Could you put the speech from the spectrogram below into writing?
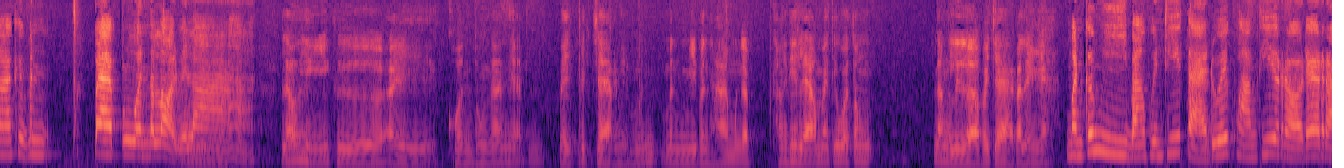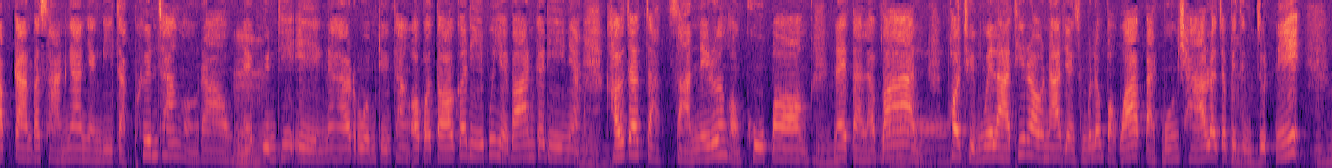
มากคือมันแปรปรวนตลอดเวลาค่ะ แล้วอย่างนี้คือไอ้คนตรงนั้นเนี่ยไปไปแจกเนี่ยมันมันมีปัญหาเหมือนกับครั้งที่แล้วไหมที่ว่าต้อง นั่งเรือไปแจกอะไรเงี้ย มันก็มีบางพื้นที่แต่ด้วยความที่เราได้รับการประสานงานอย่างดีจากเพื่อนช่างของเราอืมในพื้นที่เองนะคะ รวมถึงทางอบตก็ดีผู้ใหญ่บ้านก็ดีเนี่ยอืมเขาจะจัดสรรในเรื่องของคูปองอืมในแต่ละบ้าน อ๋อพอถึงเวลาที่เรานัดอย่างสมมติเราบอกว่า8ปดโมงเช้าเราจะไปถึงจุดนี้อือฮึ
